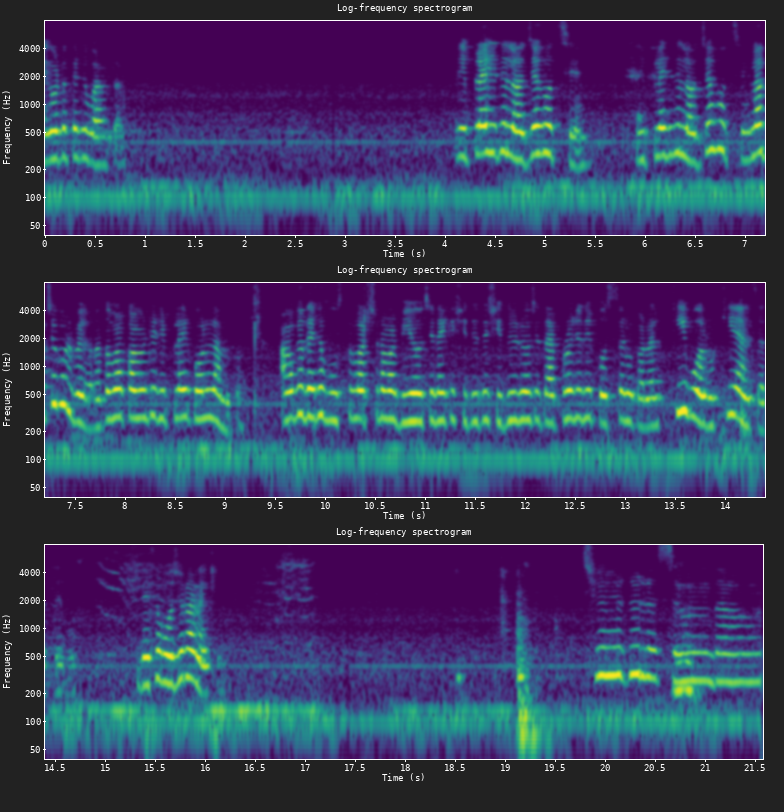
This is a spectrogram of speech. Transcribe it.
এগারোটা থেকে বারোটা। রিপ্লাই দিতে লজ্জা করছে। রিপ্লাই দিতে লজ্জা করছে লজ্জা করবে কেন? তোমার কমেন্টে রিপ্লাই করলাম তো। আমাকে দেখে বুঝতে পারছ না আমার বিয়ে হচ্ছে নাকি সিঁথিতে সিঁদুর রয়েছে তারপরে যদি কোশ্চেন করেন কি বলব কি অ্যান্সার দেবো? দেখে বোঝো না নাকি? চুলগুলো সুন্দর।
